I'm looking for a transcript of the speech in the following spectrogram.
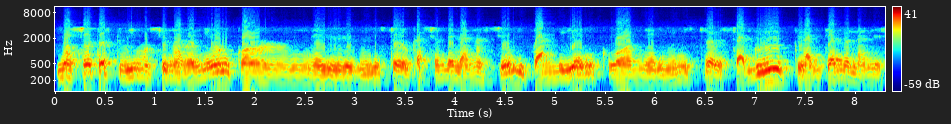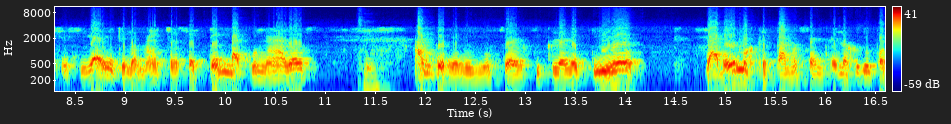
Nosotros tuvimos una reunión con el ministro de Educación de la Nación y también con el ministro de Salud planteando la necesidad de que los maestros estén vacunados antes del inicio del ciclo lectivo. Sabemos que estamos entre los grupos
